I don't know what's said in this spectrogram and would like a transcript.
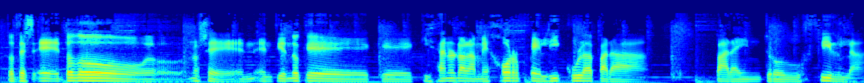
Entonces, eh, todo, no sé, en, entiendo que, que quizá no era la mejor película para, para introducirla.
